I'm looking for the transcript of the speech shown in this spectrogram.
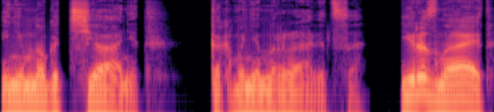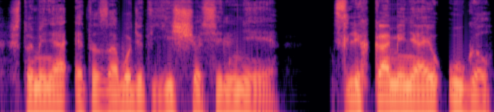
и немного тянет, как мне нравится. Ира знает, что меня это заводит еще сильнее. Слегка меняю угол,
